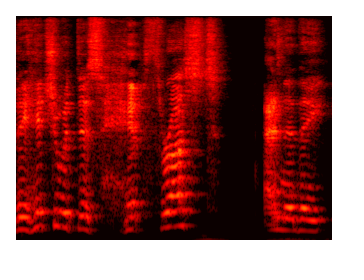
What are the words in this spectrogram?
they hit you with this hip thrust, and then they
